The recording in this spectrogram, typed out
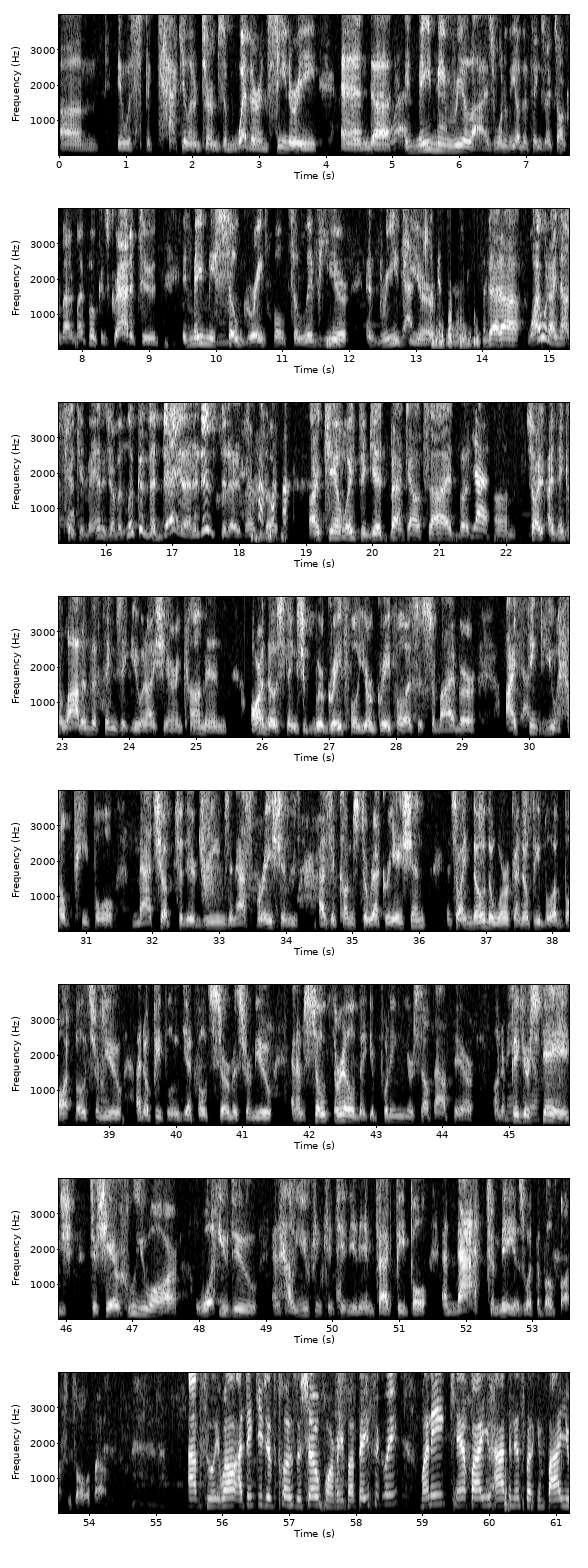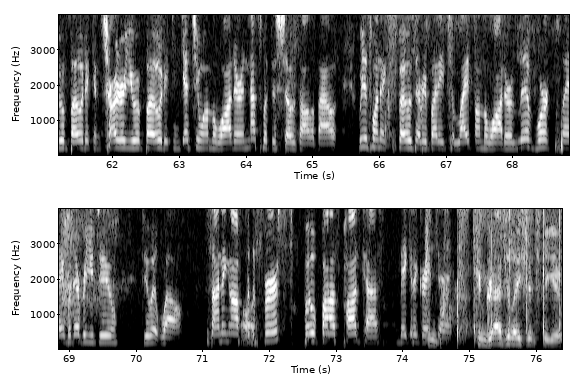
Um, it was spectacular in terms of weather and scenery. And uh, It it made me realize one of the other things I talk about in my book is gratitude. It made me so grateful to live here and breathe Yes, here look at this. Look at that uh why would I not take advantage of it? Look at the day that it is today, man. So I can't wait to get back outside. But yes. um so I, I think a lot of the things that you and I share in common are those things. We're grateful. You're grateful as a survivor. I think you help people match up to their dreams and aspirations as it comes to recreation. And so I know the work. I know people have bought boats from you. I know people who get boat service from you. And I'm so thrilled that you're putting yourself out there on a Thank bigger you. stage to share who you are, what you do, and how you can continue to impact people. And that, to me, is what the Boat Boss is all about. Absolutely. Well, I think you just closed the show for me, but basically, money can't buy you happiness, but it can buy you a boat. It can charter you a boat. It can get you on the water. And that's what this show's all about. We just want to expose everybody to life on the water, live, work, play, whatever you do, do it well. Signing off for the first Boat Boss podcast. Make it a great day. Congratulations to you.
